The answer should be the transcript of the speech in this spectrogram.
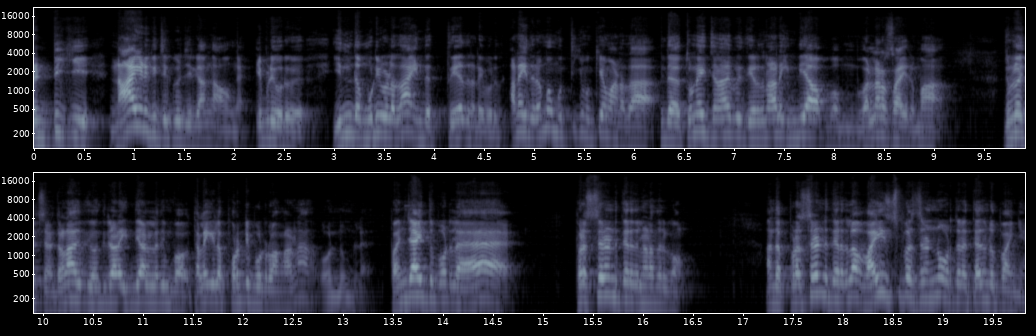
ரெட்டிக்கு நாயுடுக்கு செக் வச்சிருக்காங்க அவங்க. இப்படி ஒரு இந்த முடிவில் தான் இந்த தேர்தல் நடைபெறுது. ஆனால் இது ரொம்ப முக்கிய முக்கியமானதா? இந்த துணை ஜனாதிபதி தேர்தலால் இந்தியா வல்லரசாயிருமா துணை ஜனாதிபதி வந்துட்டாலும் இந்தியாவில் எல்லாத்தையும் தலைகளை புரட்டி போட்டுருவாங்களான்னா ஒன்றும் இல்லை பஞ்சாயத்து போர்டில் பிரசிடென்ட் தேர்தல் நடந்திருக்கும். அந்த பிரசிடென்ட் தேர்தலில் வைஸ் பிரசிடென்ட்னு ஒருத்தரை தேர்ந்தெடுப்பாங்க.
